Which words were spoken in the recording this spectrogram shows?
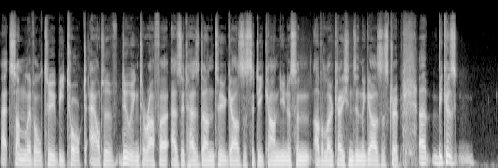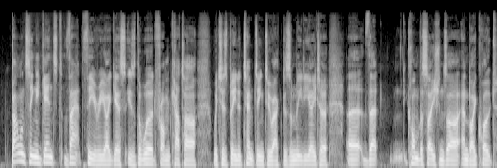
at some level to be talked out of doing to Rafah as it has done to Gaza City, Khan Yunis, and other locations in the Gaza Strip? Uh, because balancing against that theory, I guess, is the word from Qatar, which has been attempting to act as a mediator, uh, that conversations are, and I quote,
